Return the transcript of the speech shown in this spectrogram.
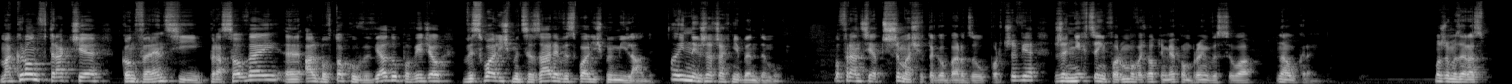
Macron w trakcie konferencji prasowej e, albo w toku wywiadu powiedział: Wysłaliśmy Cezary, wysłaliśmy Milany. O innych rzeczach nie będę mówił, bo Francja trzyma się tego bardzo uporczywie, że nie chce informować o tym, jaką broń wysyła na Ukrainę. Możemy zaraz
